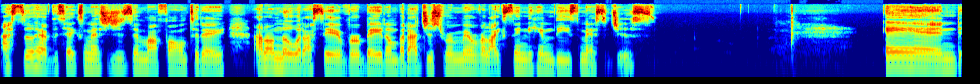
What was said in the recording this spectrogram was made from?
I still have the text messages in my phone today. I don't know what I said verbatim, but I just remember like sending him these messages. And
